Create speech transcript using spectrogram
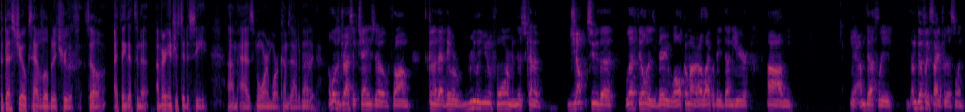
The best jokes have a little bit of truth, so I think that's an. I'm very interested to see um, as more and more comes out about it. I love the drastic change though from kind of that they were really uniform and this kind of jump to the left field is very welcome. I, I like what they've done here. Um, yeah, I'm definitely I'm definitely excited for this one.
